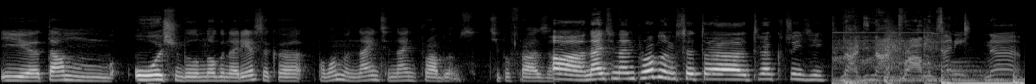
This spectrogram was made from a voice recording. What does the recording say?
И там очень было много нарезок, по-моему, 99 problems, типа фраза. А, 99 Problems — это трек Jay-Z. 99 problems.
